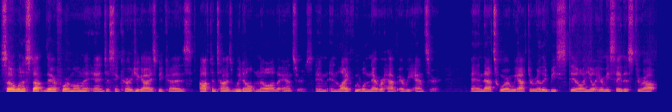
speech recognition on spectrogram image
So I want to stop there for a moment and just encourage you guys because oftentimes we don't know all the answers. In in life we will never have every answer. And that's where we have to really be still. And you'll hear me say this throughout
